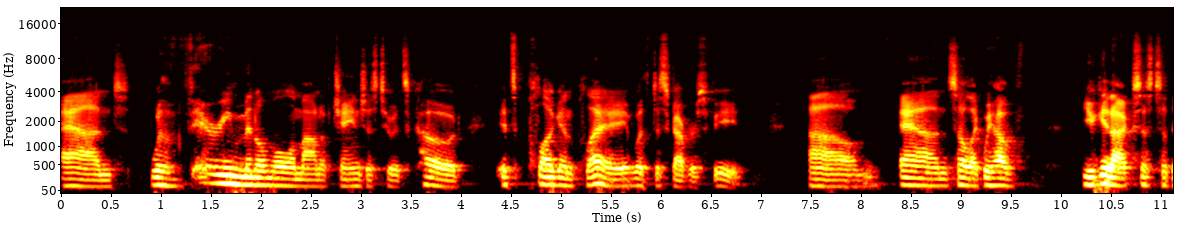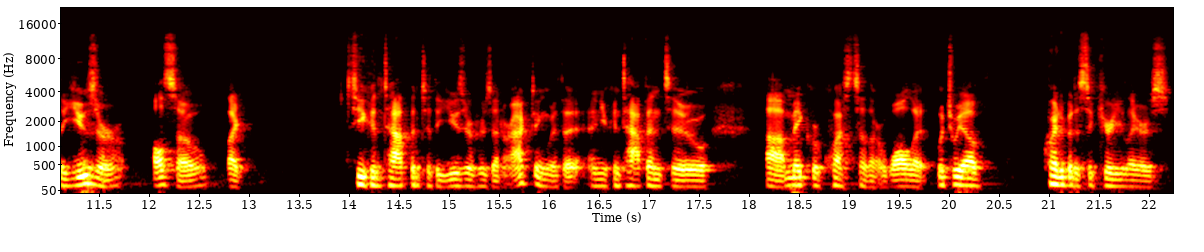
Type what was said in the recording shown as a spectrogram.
and with very minimal amount of changes to its code, it's plug and play with Discover's feed. Um, and so, like we have you get access to the user also like so you can tap into the user who's interacting with it and you can tap into uh, make requests to their wallet which we have quite a bit of security layers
